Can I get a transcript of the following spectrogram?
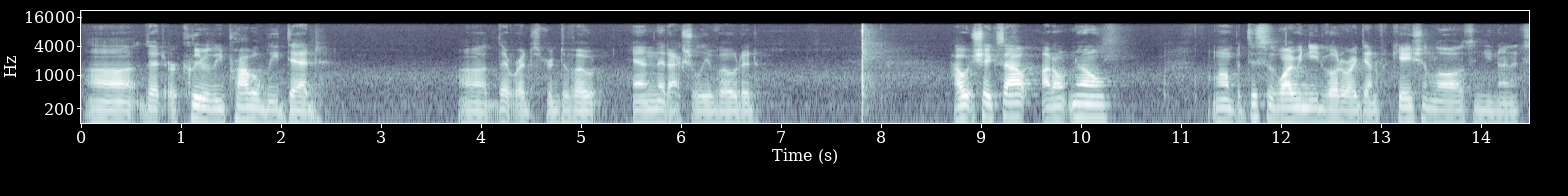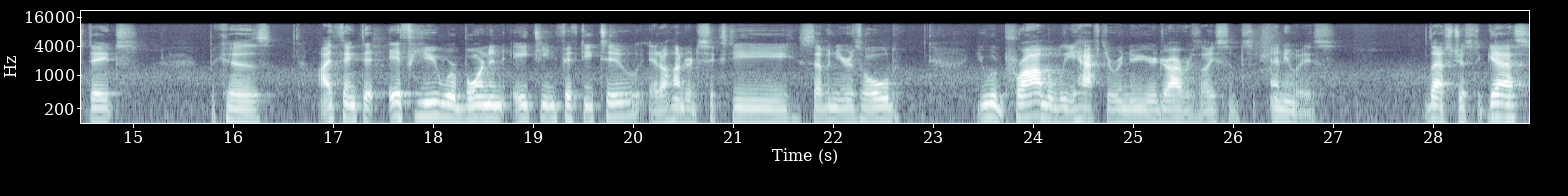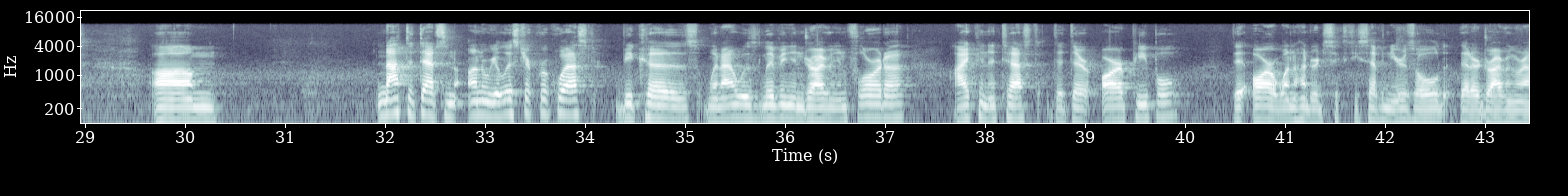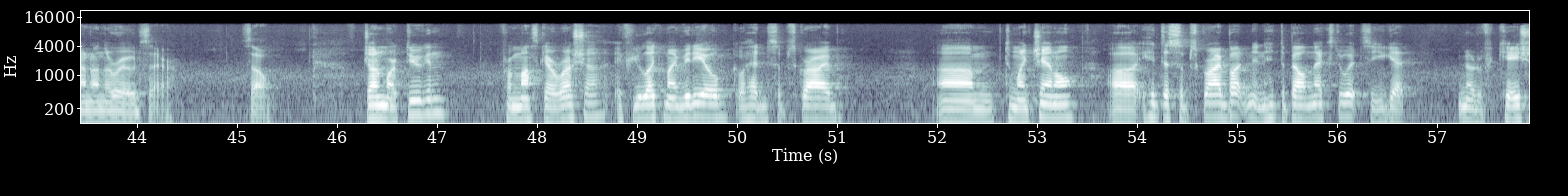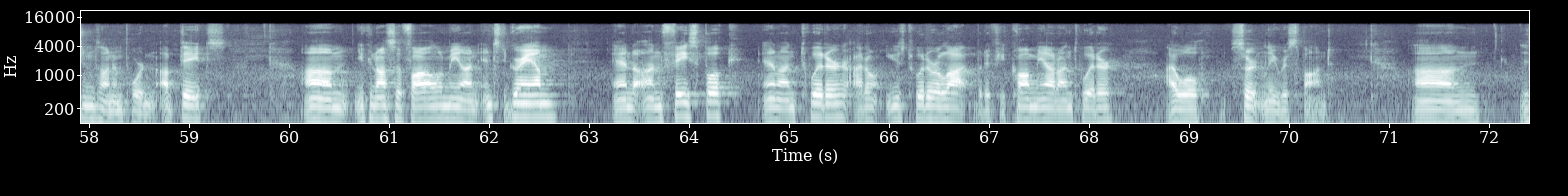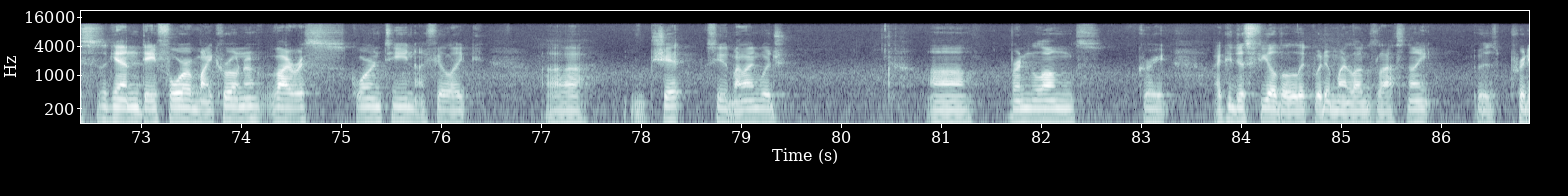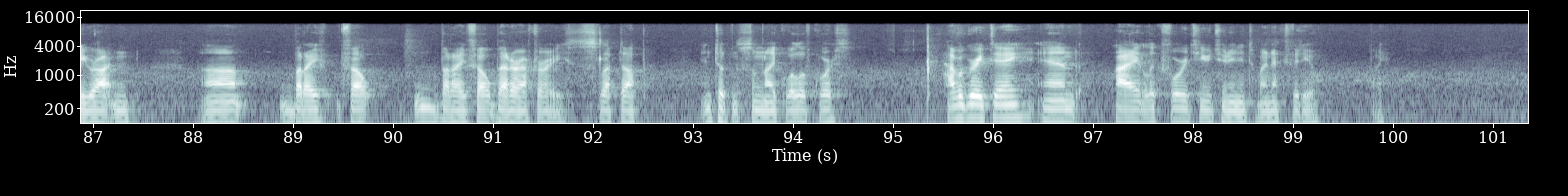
uh, that are clearly probably dead uh, that registered to vote and that actually voted. How it shakes out, I don't know. Uh, but this is why we need voter identification laws in the United States because I think that if you were born in 1852 at 167 years old, you would probably have to renew your driver's license anyways. That's just a guess. Um, not that that's an unrealistic request, because when I was living and driving in Florida, I can attest that there are people that are 167 years old that are driving around on the roads there. So, John Mark Dougan from Moscow, Russia. If you like my video, go ahead and subscribe um, to my channel. Uh, hit the subscribe button and hit the bell next to it so you get notifications on important updates. Um, you can also follow me on Instagram and on Facebook and on Twitter. I don't use Twitter a lot, but if you call me out on Twitter, I will certainly respond. Um, this is again day four of my coronavirus quarantine. I feel like uh, shit, excuse my language. Uh, burning lungs, great. I could just feel the liquid in my lungs last night. It was pretty rotten. Uh, but I felt but I felt better after I slept up and took some NyQuil, of course. Have a great day, and I look forward to you tuning into my next video.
